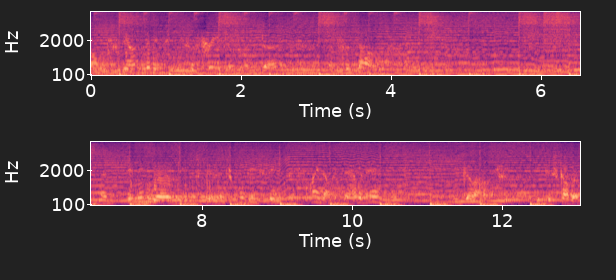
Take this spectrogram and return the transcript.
longs for the unlimited, for freedom and, uh, and for love. And in in-worldly experience, all these things are finite, they have an end. You go out, you discover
